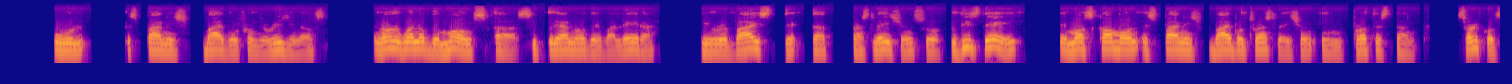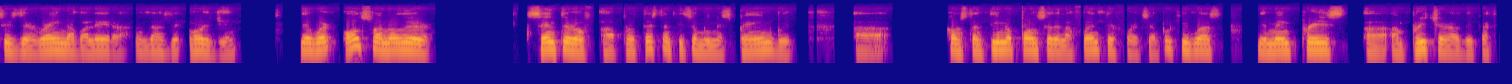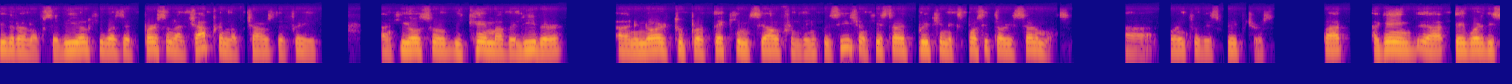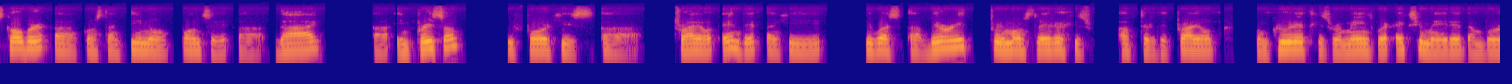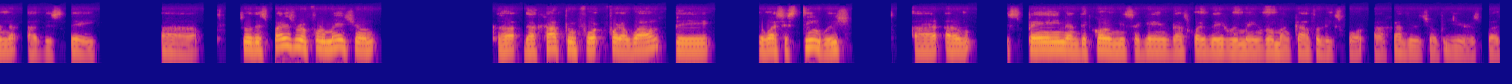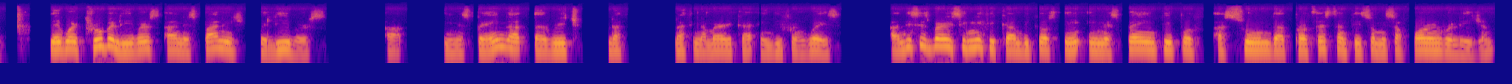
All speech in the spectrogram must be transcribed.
full Spanish Bible from the originals. Another one of the monks, uh, Cipriano de Valera, he revised the, that translation. So to this day, the most common Spanish Bible translation in Protestant circles is the Reina Valera, and that's the origin. There were also another center of uh, Protestantism in Spain with uh, Constantino Ponce de la Fuente, for example. He was the main priest uh, and preacher at the Cathedral of Seville. He was the personal chaplain of Charles V, and he also became a believer. And in order to protect himself from the Inquisition, he started preaching expository sermons, uh, going through the scriptures. But again, uh, they were discovered. Uh, Constantino Ponce uh, died uh, in prison before his uh, trial ended, and he he was uh, buried. Three months later, his after the trial concluded, his remains were exhumated and burned at the stake. so the Spanish Reformation that happened for, for a while, they, was extinguished. Spain and the colonies, again, that's why they remain Roman Catholics for uh, hundreds of years. But they were true believers and Spanish believers uh, in Spain that, that reached Latin America in different ways. And this is very significant because in, in Spain, people assume that Protestantism is a foreign religion.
